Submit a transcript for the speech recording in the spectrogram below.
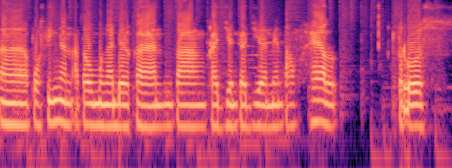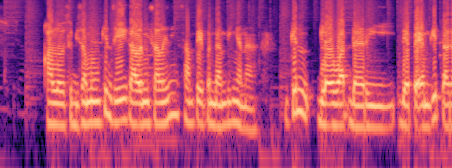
uh, postingan atau mengadakan tentang kajian-kajian mental health, terus kalau sebisa mungkin sih kalau misalnya ini sampai pendampingan nah mungkin lewat dari DPM kita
